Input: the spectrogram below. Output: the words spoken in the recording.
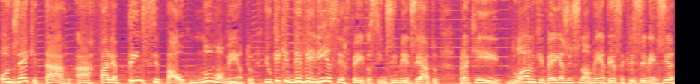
onde é que está a falha principal no momento? E o que, que deveria ser feito assim de imediato para que no ano que vem a gente não venha ter essa crise de energia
